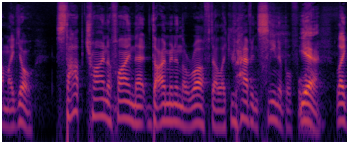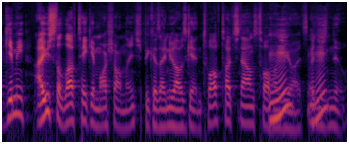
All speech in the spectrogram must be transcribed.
I'm like, yo, stop trying to find that diamond in the rough that like you haven't seen it before. Yeah. Like, give me. I used to love taking Marshawn Lynch because I knew I was getting 12 touchdowns, 1,200 mm-hmm. yards. I just mm-hmm. knew.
